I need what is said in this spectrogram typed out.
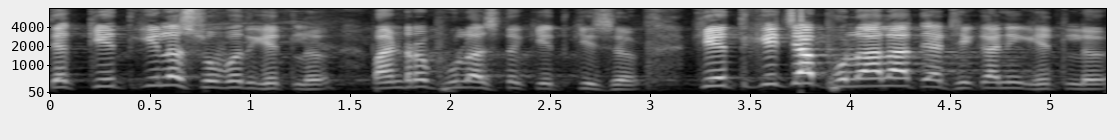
त्या केतकीला सोबत घेतलं. पांढरं फुल असतं केतकीचं. केतकीच्या फुलाला त्या ठिकाणी घेतलं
